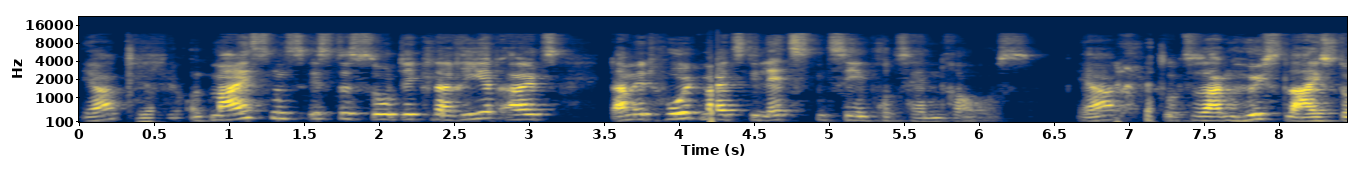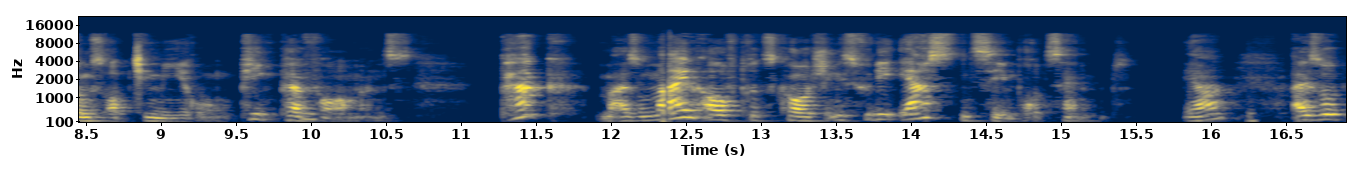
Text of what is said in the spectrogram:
Ja? ja? Und meistens ist es so deklariert als, damit holt man jetzt die letzten 10% raus. Ja, sozusagen Höchstleistungsoptimierung, Peak Performance. PAC, also mein Auftrittscoaching, ist für die ersten 10%. Ja, also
